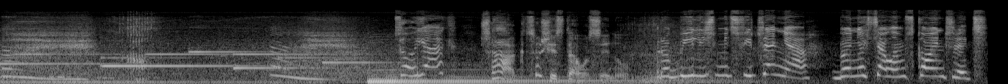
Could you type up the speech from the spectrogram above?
Co Czak, co się stało, synu? Robiliśmy ćwiczenia, bo nie chciałem skończyć.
